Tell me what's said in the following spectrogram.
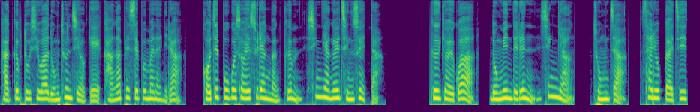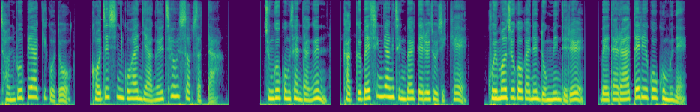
각급 도시와 농촌 지역에 강압했을 뿐만 아니라 거짓 보고서의 수량만큼 식량을 징수했다. 그 결과 농민들은 식량, 종자, 사료까지 전부 빼앗기고도 거짓 신고한 양을 채울 수 없었다. 중국 공산당은 각급의 식량 징발대를 조직해 굶어 죽어가는 농민들을 매달아 때리고 고문해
